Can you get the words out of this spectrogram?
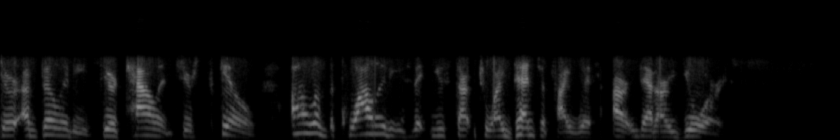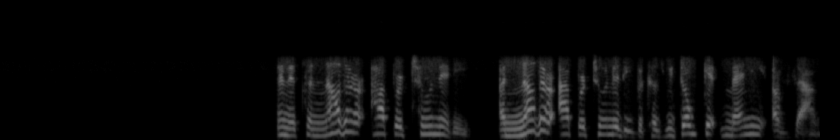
your abilities, your talents, your skill, all of the qualities that you start to identify with are that are yours. And it's another opportunity, another opportunity because we don't get many of them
